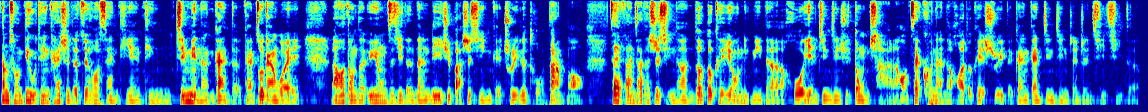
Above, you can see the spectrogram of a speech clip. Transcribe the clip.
那么从第五天开始的最后三天，挺精明能干的，敢作敢为，然后懂得运用自己的能力去把事情给处理得妥当哦。再繁杂的事情呢，都都可以用你的火眼金睛去洞察，然后再困难的话，都可以梳理得干干净净、整整齐齐的。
